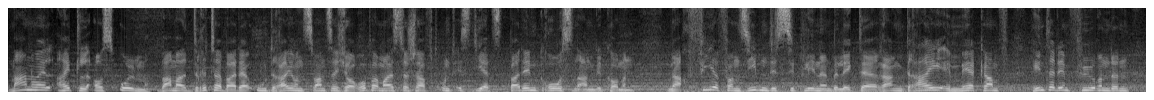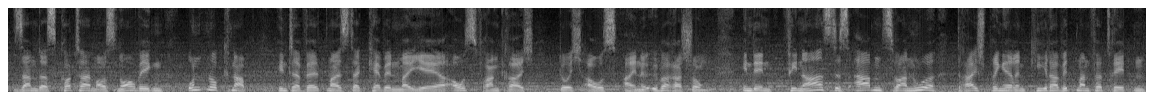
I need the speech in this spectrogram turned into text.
Manuel Eitel aus Ulm war mal Dritter bei der U23-Europameisterschaft und ist jetzt bei den Großen angekommen. Nach vier von sieben Disziplinen belegt er Rang 3 im Mehrkampf hinter dem führenden Sanders Kottheim aus Norwegen und nur knapp hinter Weltmeister Kevin Mayer aus Frankreich. Durchaus eine Überraschung. In den Finals des Abends war nur Dreispringerin Kira Wittmann vertreten.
